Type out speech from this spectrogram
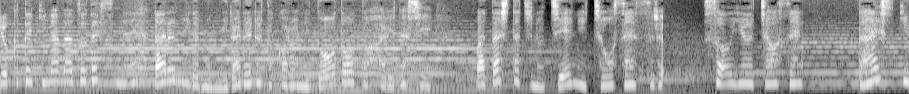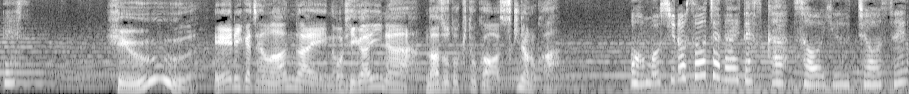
力的な謎ですね。誰にでも見られるところに堂々と張り出し私たちの知恵に挑戦する。そういう挑戦大好きです。ひゅー。エリカちゃんは案外ノリがいいな。謎解きとか好きなのか？面白そうじゃないですか。そういう挑戦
